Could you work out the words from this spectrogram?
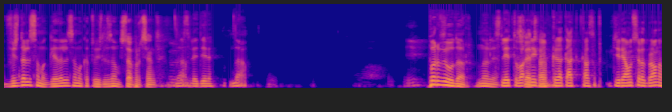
Виждали са, ма гледали са, като излизам. 100%. Да. Следили. Да. Първи удар, нали? След това, След не, това. Как, как, как, ти реално си разбрал на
